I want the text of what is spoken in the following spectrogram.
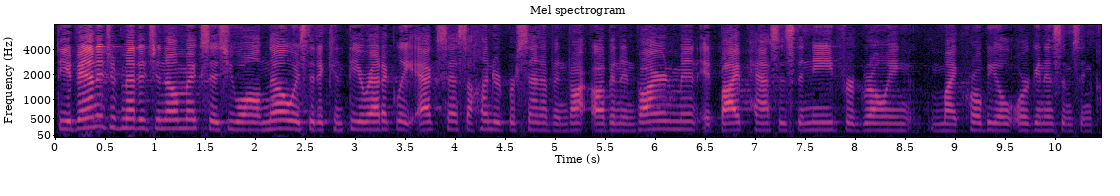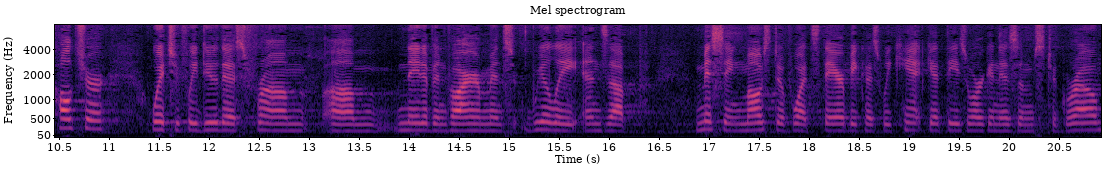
The advantage of metagenomics, as you all know, is that it can theoretically access 100% of, of, an environment. It bypasses the need for growing microbial organisms in culture which if we do this from um, native environments really ends up missing most of what's there because we can't get these organisms to grow.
